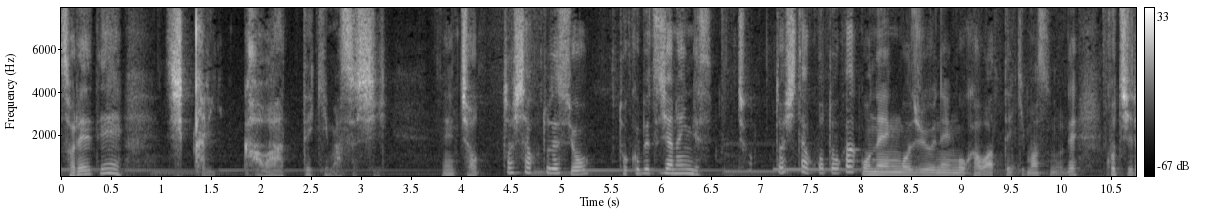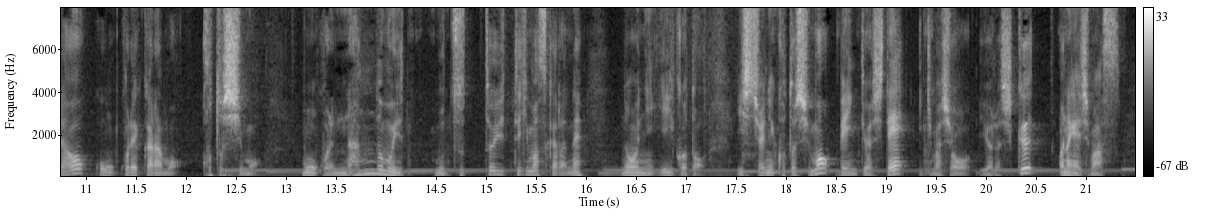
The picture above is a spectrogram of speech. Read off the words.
それでしっかり変わってきますし、ね、ちょっとしたことですよ。特別じゃないんです。ちょっとしたことが5年後10年後変わってきますのでこちらをこれからも今年ももうこれ何度ももうずっと言ってきますからね。脳にいいこと一緒に今年も勉強していきましょう。よろしくお願いします。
